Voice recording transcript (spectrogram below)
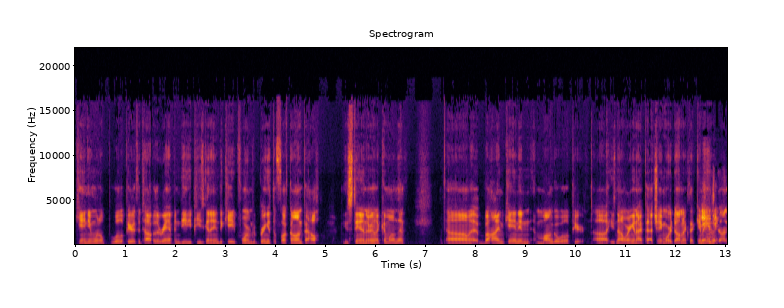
Kanyon will will appear at the top of the ramp, and DDP is going to indicate for him to bring it the fuck on, pal. He's standing there like, come on then. Uh, behind Kanyon, Mongo will appear. Uh, he's not wearing an eye patch anymore, Dominic. That gimmick Damn is it. done.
